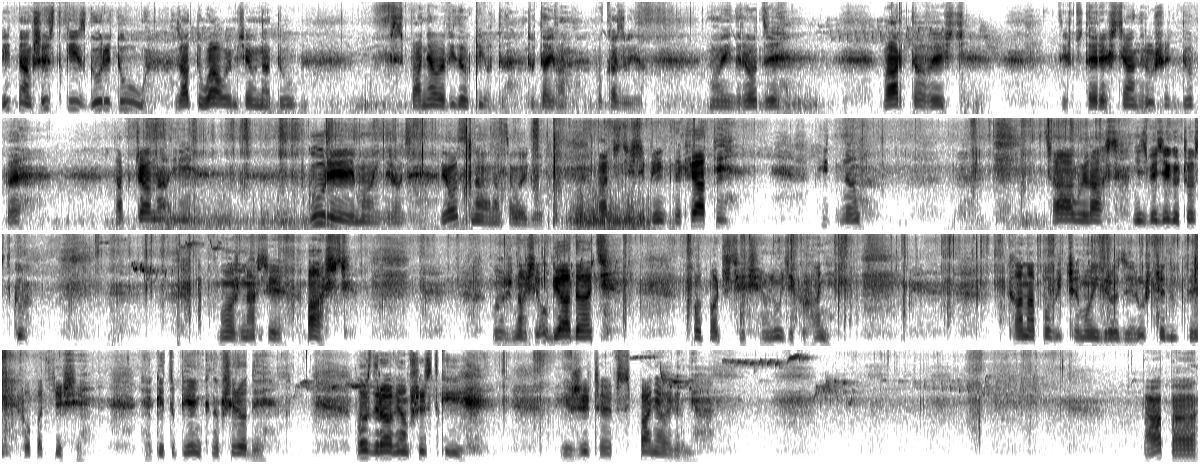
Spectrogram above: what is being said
Witam wszystkich z góry tu. Zatułałem się na tu. Wspaniałe widoki oto tutaj Wam pokazuję. Moi drodzy, warto wyjść z tych czterech ścian, ruszyć dupę tapczana i w góry, moi drodzy. Wiosna na całego. Patrzcie się, piękne kwiaty. Widno. Cały las niedźwiedziego czostku. Można się paść. Można się obiadać. Popatrzcie się ludzie kochani. Kanapowicze moi drodzy, ruszcie dupy, popatrzcie się. Jakie tu piękno przyrody. Pozdrawiam wszystkich i życzę wspaniałego dnia. 爸爸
